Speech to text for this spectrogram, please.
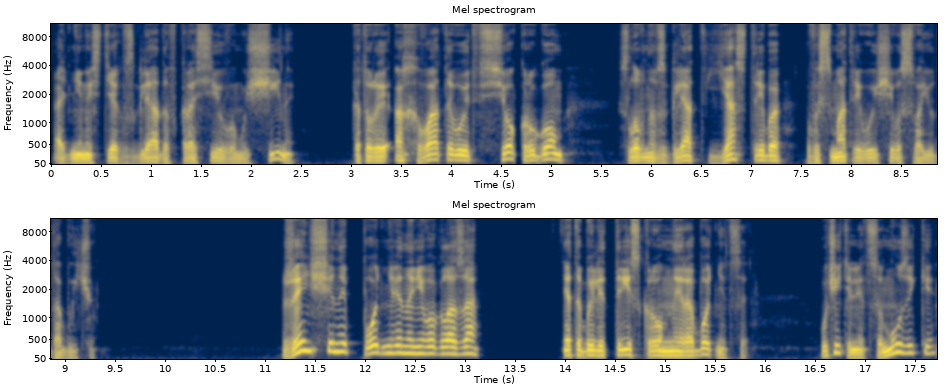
одним из тех взглядов красивого мужчины, которые охватывают все кругом, словно взгляд ястреба, высматривающего свою добычу. Женщины подняли на него глаза. Это были три скромные работницы. Учительница музыки,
